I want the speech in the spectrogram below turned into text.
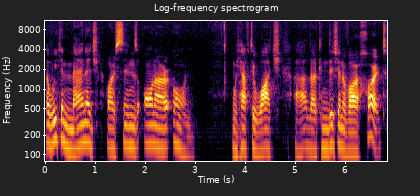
that we can manage our sins on our own. We have to watch uh, the condition of our heart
